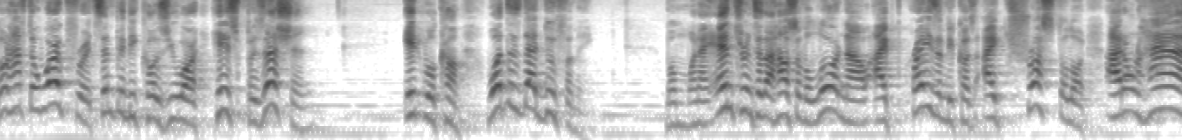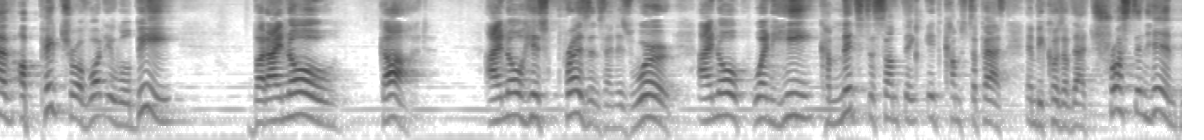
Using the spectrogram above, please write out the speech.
Don't have to work for it simply because you are his possession, it will come. What does that do for me? When, when I enter into the house of the Lord now, I praise him because I trust the Lord. I don't have a picture of what it will be, but I know God. I know his presence and his word. I know when He commits to something, it comes to pass. And because of that trust in Him,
